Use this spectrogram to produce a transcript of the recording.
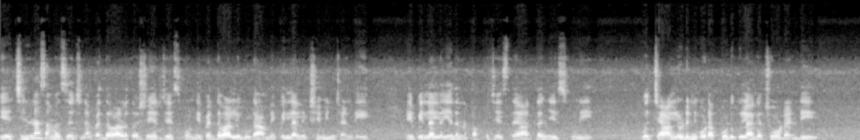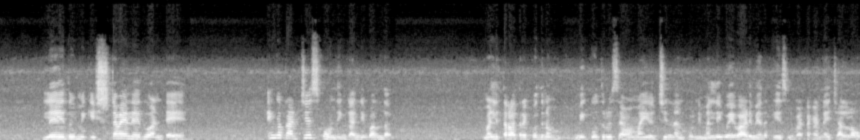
ఏ చిన్న సమస్య వచ్చినా పెద్దవాళ్ళతో షేర్ చేసుకోండి. పెద్దవాళ్ళు కూడా మీ పిల్లల్ని క్షమించండి. మీ పిల్లలు ఏదైనా తప్పు చేస్తే అర్థం చేసుకుని వచ్చే అల్లుడిని కూడా కొడుకులాగా చూడండి. లేదు మీకు ఇష్టమే లేదు అంటే ఇంకా కట్ చేసుకోండి. ఇంకా అన్ని బంధాలు. మళ్ళీ తర్వాత రేపు పొద్దున మీ కూతురు శవమై వచ్చింది అనుకోండి మళ్ళీ పోయి వాడి మీద కేసులు పెట్టకండి. అవి చల్లవు.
